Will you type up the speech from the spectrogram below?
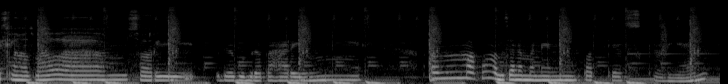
Selamat malam. Sorry, udah beberapa hari ini um, aku nggak bisa nemenin podcast kalian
